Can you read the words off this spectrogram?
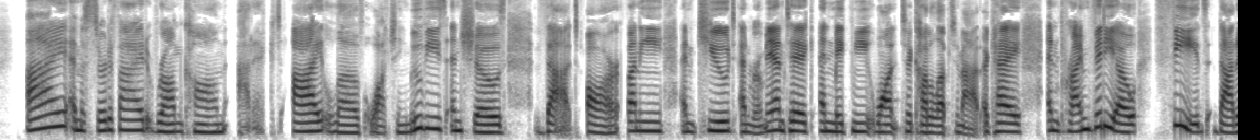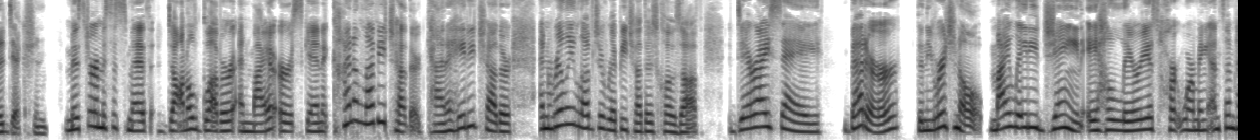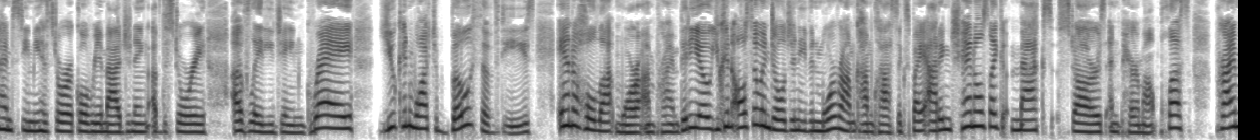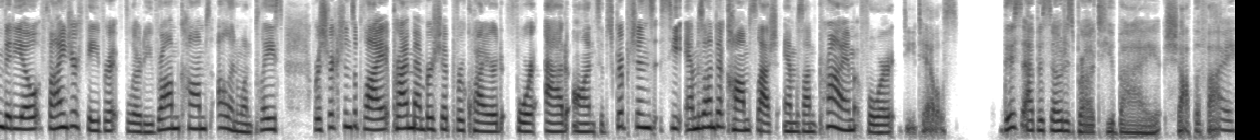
I am a certified rom com addict. I love watching movies and shows that are funny and cute and romantic and make me want to cuddle up to Matt, okay? And Prime Video feeds that addiction. Mr. and Mrs. Smith, Donald Glover, and Maya Erskine kind of love each other, kind of hate each other, and really love to rip each other's clothes off. Dare I say, better than the original. My Lady Jane, a hilarious, heartwarming, and sometimes steamy historical reimagining of the story of Lady Jane Grey. You can watch both of these and a whole lot more on Prime Video. You can also indulge in even more rom com classics by adding channels like Max, Stars, and Paramount Plus. Prime Video, find your favorite flirty rom coms all in one place. Restrictions apply. Prime membership required for add on subscriptions. See Amazon.com slash Amazon Prime for details. This episode is brought to you by Shopify.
